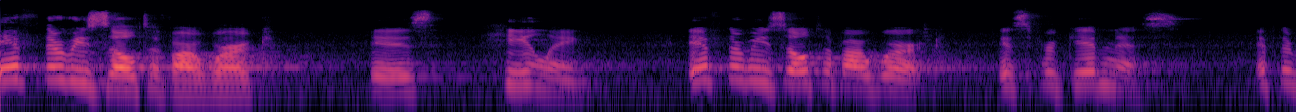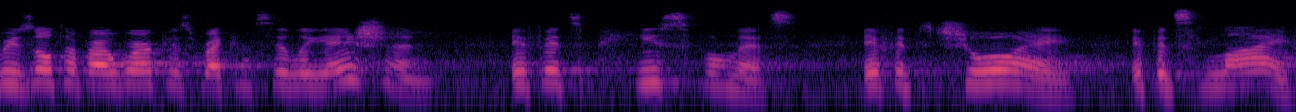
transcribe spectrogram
If the result of our work is healing, if the result of our work is forgiveness, if the result of our work is reconciliation, if it's peacefulness, if it's joy, if it's life,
